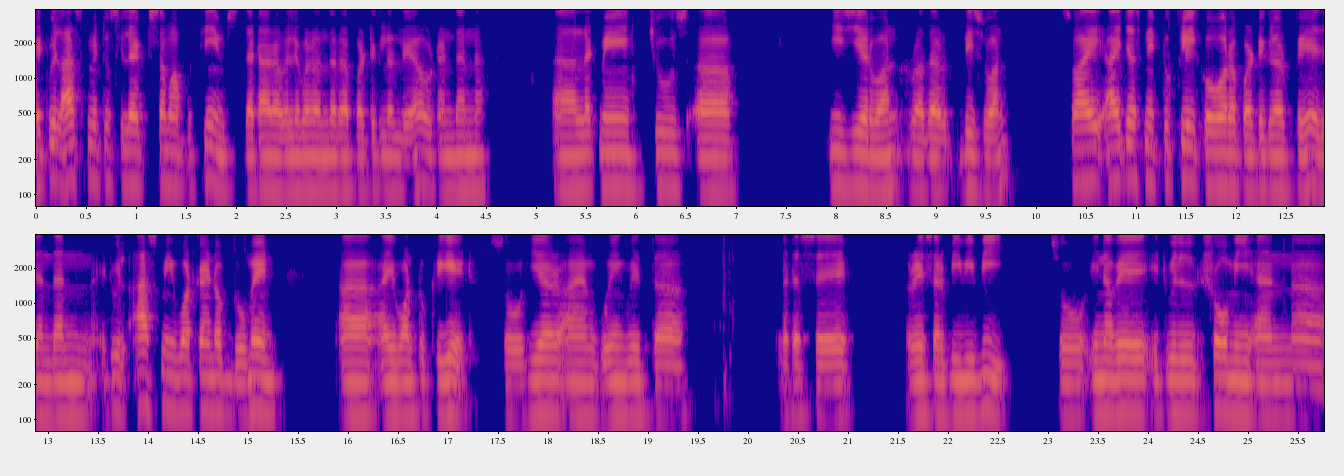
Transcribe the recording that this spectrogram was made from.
it will ask me to select some of the themes that are available under a particular layout and then uh, let me choose a easier one rather this one. So I, I just need to click over a particular page and then it will ask me what kind of domain uh, I want to create. So here I am going with uh, let us say racer bbb so in a way it will show me an uh,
